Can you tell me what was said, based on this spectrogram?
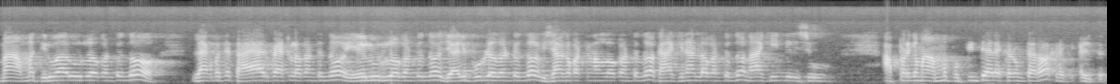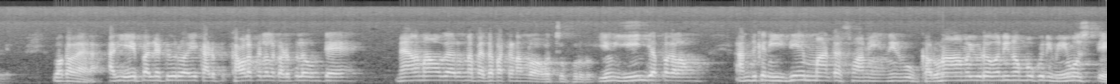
మా అమ్మ తిరువారూరులో కంటుందో లేకపోతే తయారుపేటలో కంటుందో ఏలూరులో కంటుందో జాలిపూడిలో కంటుందో విశాఖపట్నంలో కంటుందో కాకినాడలో కంటుందో నాకేం తెలుసు? అప్పటికి మా అమ్మ పుట్టింటారు ఎక్కడ ఉంటారో అక్కడికి వెళ్తుంది. ఒకవేళ అది ఏ పల్లెటూరు అయి కడుపు కవల పిల్లల కడుపులో ఉంటే మేనమావ గారు ఉన్న పెద్ద పట్టణంలో అవ్వచ్చు పురుడు. ఏం ఏం చెప్పగలం? అందుకని ఇదేం మాట స్వామి నేను కరుణామయుడవని నమ్ముకుని మేమొస్తే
